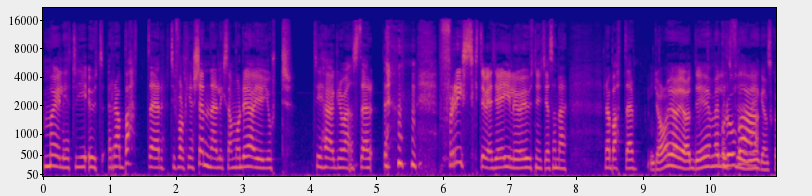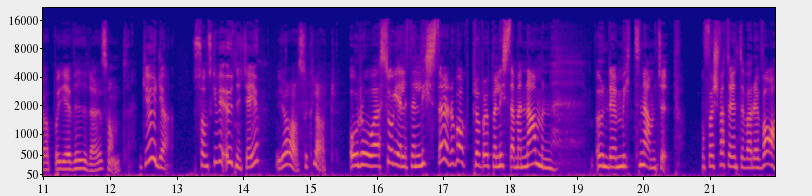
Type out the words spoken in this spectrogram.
möjlighet att ge ut rabatter till folk jag känner liksom och det har jag gjort till höger och vänster. Friskt du vet, jag gillar ju att utnyttja sådana där rabatter. Ja, ja, ja, det är en väldigt fin bara- egenskap att ge vidare sånt. Gud ja, sånt ska vi utnyttja ju. Ja, såklart. Och då såg jag en liten lista där, då bara ploppade upp en lista med namn under mitt namn typ. Och först fattade jag inte vad det var.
